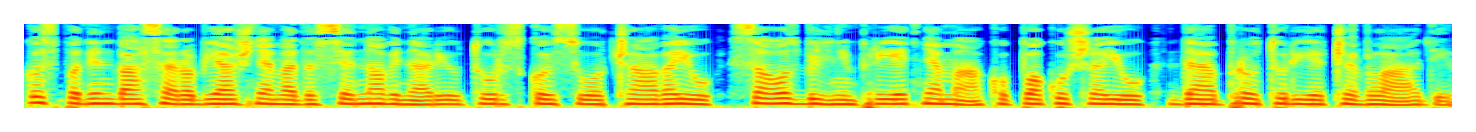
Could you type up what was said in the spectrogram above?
Gospodin Basar objašnjava da se novinari u Turskoj suočavaju sa ozbiljnim prijetnjama ako pokušaju da proturiječe vladi.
